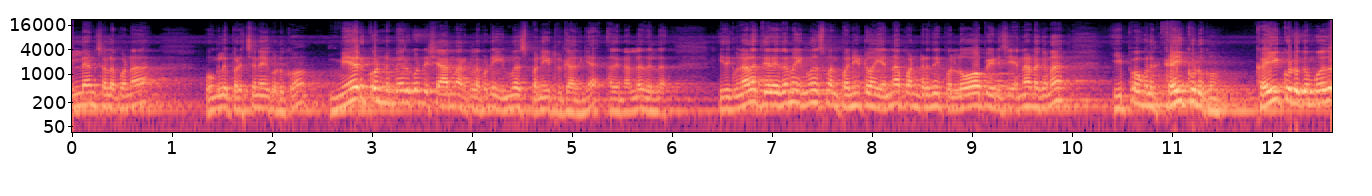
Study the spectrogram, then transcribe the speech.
இல்லைன்னு சொல்லப்போனால் உங்களுக்கு பிரச்சனையை கொடுக்கும். மேற்கொண்டு மேற்கொண்டு ஷேர் மார்க்கெட்டில் போட்டு இன்வெஸ்ட் பண்ணிகிட்டு இருக்காதீங்க. அது நல்லதில்லை. இதுக்கு முன்னால் தெரியாதவங்க இன்வெஸ்ட்மெண்ட் பண்ணிட்டோம். என்ன பண்ணுறது இப்போ லோவாக போயிடுச்சு. என்ன நடக்குன்னா இப்போ உங்களுக்கு கை கொடுக்கும். கை கொடுக்கும்போது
